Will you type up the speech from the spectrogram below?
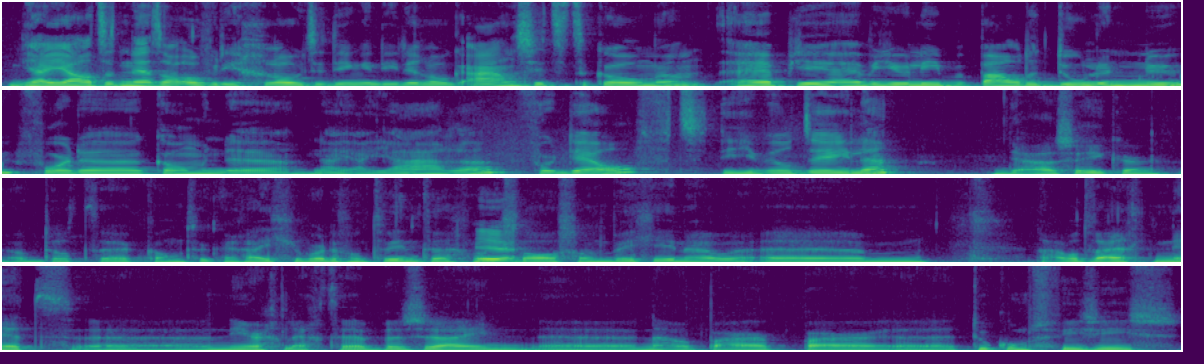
Ja, je had het net al over die grote dingen die er ook aan zitten te komen. Heb je, hebben jullie bepaalde doelen nu voor de komende nou ja, jaren voor Delft die je wilt delen? Ja, zeker. Ook dat uh, kan natuurlijk een reisje worden van 20, wat ja. zal zo een beetje inhouden. Um, nou, wat wij eigenlijk net uh, neergelegd hebben zijn uh, nou, een paar, paar toekomstvisies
